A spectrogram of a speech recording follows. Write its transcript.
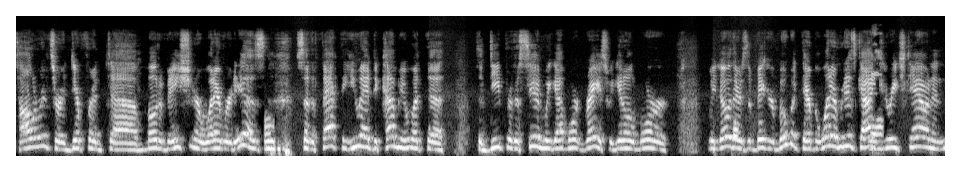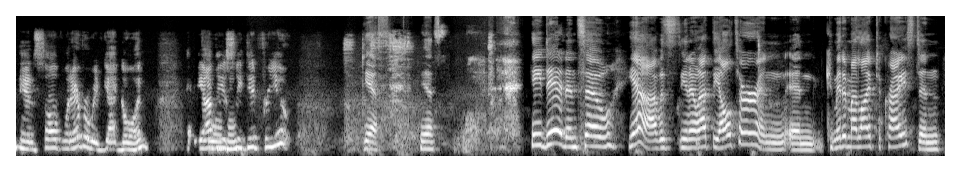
tolerance or a different uh, motivation or whatever it is. Mm-hmm. So the fact that you had to come in with the the deeper the sin, we got more grace. We get a little more we know there's a bigger movement there, but whatever it is, God yeah. can reach down and, and solve whatever we've got going. And he obviously mm-hmm. did for you. Yes, yes. He did. And so, yeah, I was, you know, at the altar and, and committed my life to Christ and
